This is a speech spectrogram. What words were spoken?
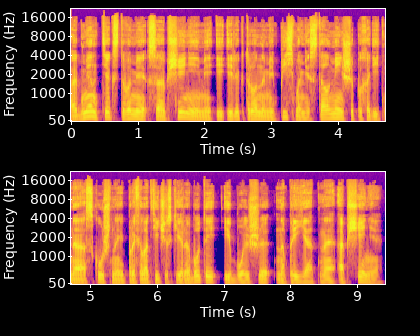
Обмен текстовыми сообщениями и электронными письмами стал меньше походить на скучные профилактические работы и больше на приятное общение.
